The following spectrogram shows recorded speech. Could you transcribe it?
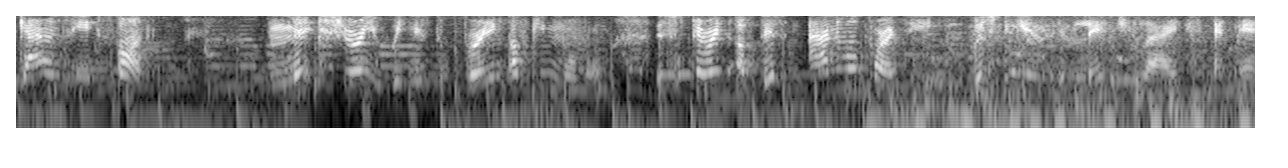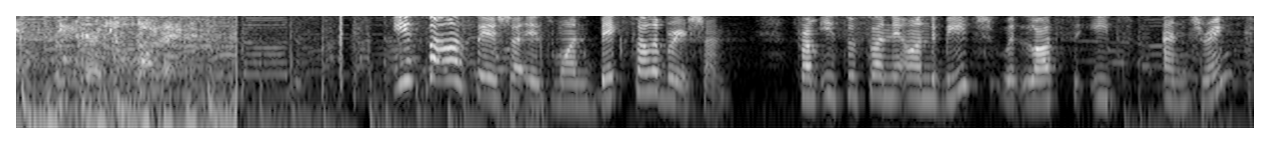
guaranteed fun. Make sure you witness the burning of King Momo, the spirit of this annual party, which begins in late July and ends in early August. Easter on Statia is one big celebration. From Easter Sunday on the beach with lots to eat and drink,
